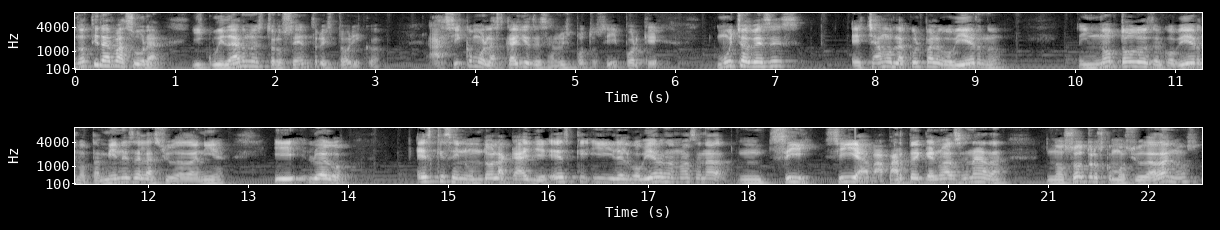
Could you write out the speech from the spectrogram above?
no tirar basura y cuidar nuestro centro histórico, así como las calles de San Luis Potosí, porque muchas veces echamos la culpa al gobierno y no todo es del gobierno, también es de la ciudadanía. Y luego, es que se inundó la calle, es que y el gobierno no hace nada. Mm, sí, sí, aparte de que no hace nada, nosotros como ciudadanos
